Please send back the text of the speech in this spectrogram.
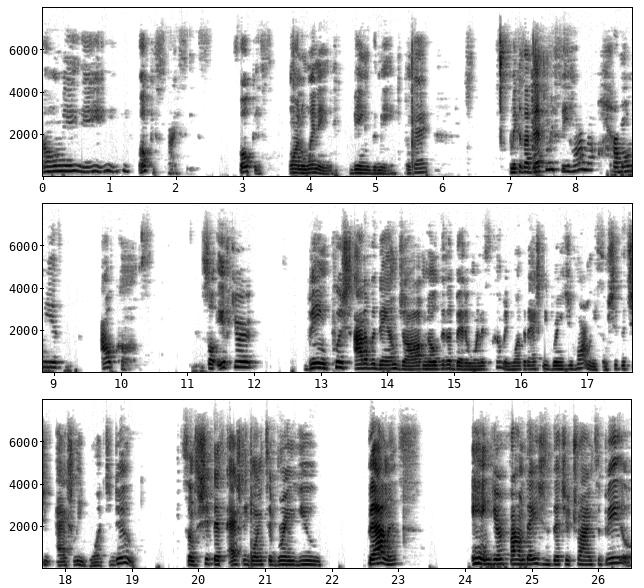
on me? Focus, Pisces. Focus on winning, being the me. Okay? Because I definitely see harmonious outcomes. So if you're being pushed out of a damn job, know that a better one is coming. One that actually brings you harmony. Some shit that you actually want to do. Some shit that's actually going to bring you balance in your foundations that you're trying to build.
